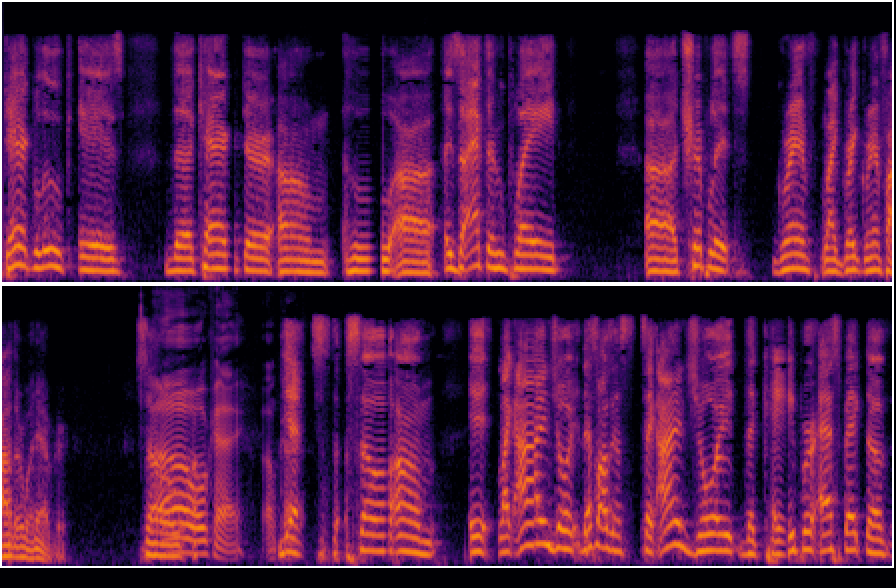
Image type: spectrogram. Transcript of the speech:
Derek Luke is the character um who uh is the actor who played uh triplets grand like great grandfather or whatever. So Oh, okay. Okay. Yes. So um it like I enjoy that's what I was gonna say. I enjoyed the caper aspect of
